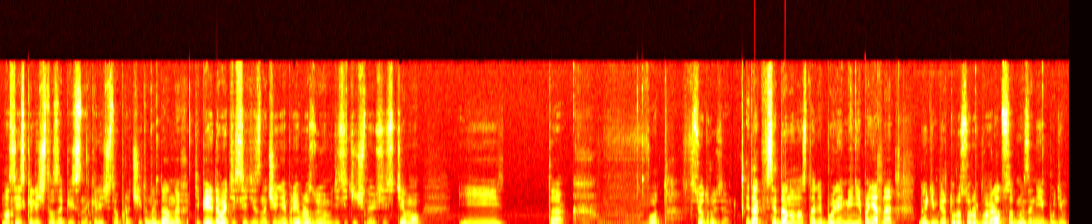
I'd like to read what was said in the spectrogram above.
У нас есть количество записанных, количество прочитанных данных. Теперь давайте все эти значения преобразуем в десятичную систему. И так, вот. Все, друзья. Итак, все данные у нас стали более-менее понятны. Ну и температура 42 градуса, мы за ней будем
